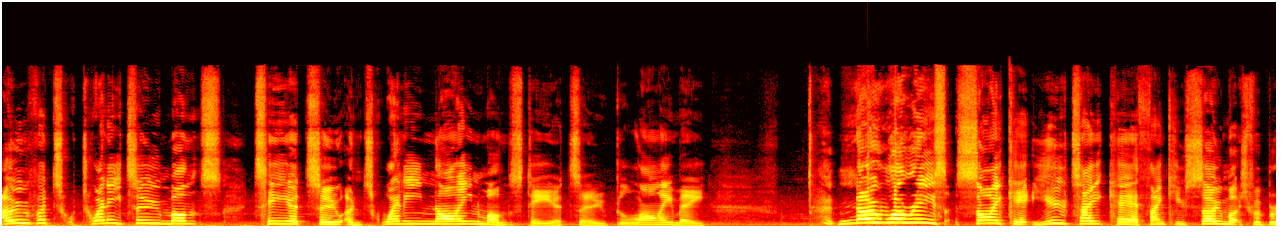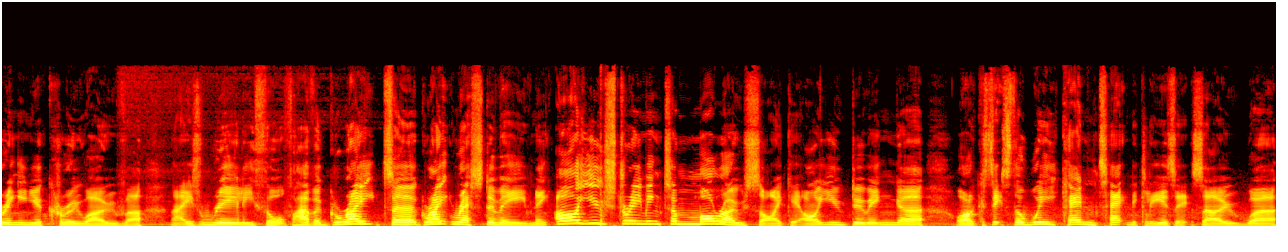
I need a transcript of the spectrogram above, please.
over tw 22 months tier 2 and 29 months tier 2. Blimey. No worries, Psychic. You take care. Thank you so much for bringing your crew over. That is really thoughtful. Have a great, uh, great rest of evening. Are you streaming tomorrow, Psychic? Are you doing? Uh, well, because it's the weekend technically, is it? So uh,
